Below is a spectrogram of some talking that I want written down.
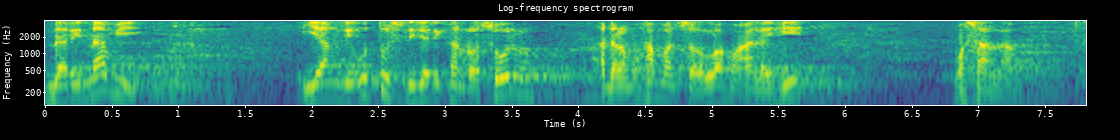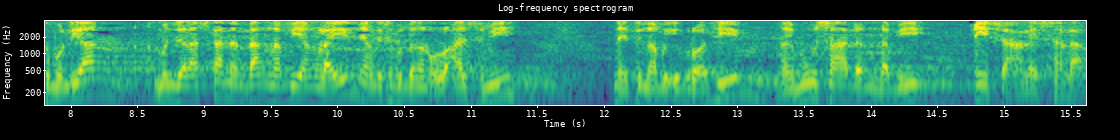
dari nabi yang diutus dijadikan rasul adalah Muhammad sallallahu alaihi wasallam. Kemudian menjelaskan tentang nabi yang lain yang disebut dengan ulul azmi, yaitu Nabi Ibrahim, Nabi Musa dan Nabi Isa alaihissalam.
